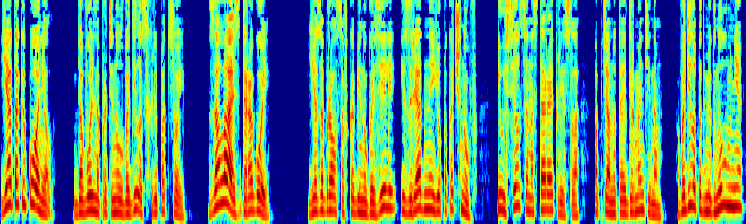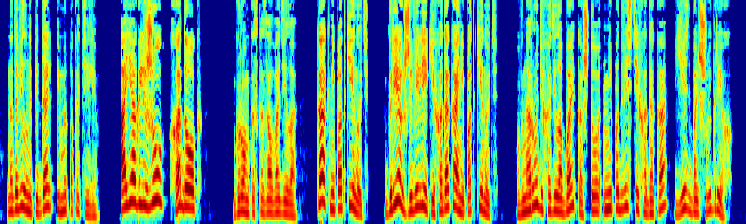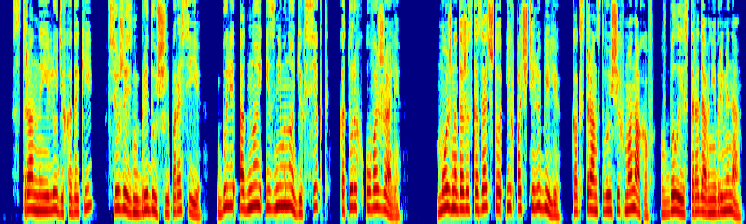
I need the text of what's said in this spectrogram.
«Я так и понял. Довольно протянул водила с хрипотцой. «Залазь, дорогой!» Я забрался в кабину «Газели», изрядно ее покачнув, и уселся на старое кресло, обтянутое дермантином. Водила подмигнул мне, надавил на педаль, и мы покатили. «А я гляжу, ходок!» — громко сказал водила. «Как не подкинуть? Грех же великий ходока не подкинуть!» В народе ходила байка, что не подвести ходока есть большой грех. Странные люди-ходоки, всю жизнь бредущие по России, были одной из немногих сект, которых уважали. Можно даже сказать, что их почти любили, как странствующих монахов в былые стародавние времена.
